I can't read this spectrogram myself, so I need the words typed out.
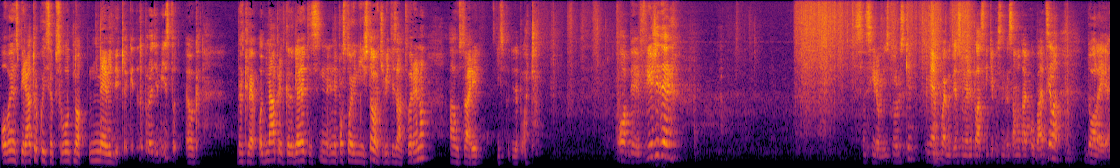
Ovo je aspirator koji se apsolutno ne vidi. Čekajte da prođem ispod. Evo ga. Dakle, od napred kada gledate ne, postoji ništa, ovo će biti zatvoreno, a u stvari ispod ide ploča. Ovde je frižider. Sa sirom iz Turske. Nemam pojma gdje sam mene plastike, pa sam ga samo tako ubacila. Dole je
